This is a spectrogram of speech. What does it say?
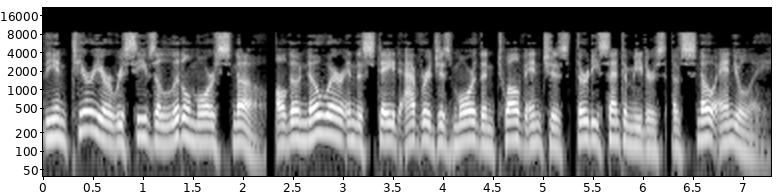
The interior receives a little more snow, although nowhere in the state averages more than 12 inches 30 centimeters of snow annually.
